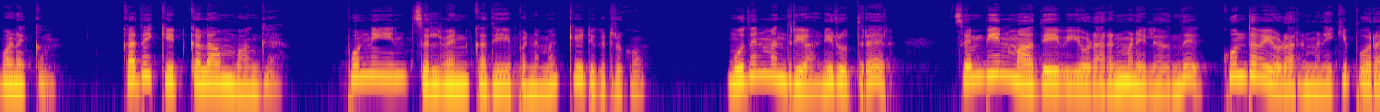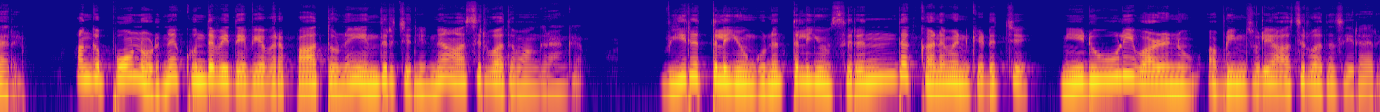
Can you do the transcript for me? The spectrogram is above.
வணக்கம். கதை கேட்கலாம் வாங்க. பொன்னியின் செல்வன் கதையை இப்போ நம்ம கேட்டுக்கிட்டு இருக்கோம். முதன் மந்திரி அனிருத்ரர் செம்பியன் மாதேவியோட அரண்மனையிலிருந்து குந்தவையோட அரண்மனைக்கு போறாரு. அங்க போன உடனே குந்தவை தேவி அவரை பார்த்தோன்னே எந்திரிச்சு நின்று ஆசிர்வாதம் வாங்குறாங்க. வீரத்திலையும் குணத்திலையும் சிறந்த கணவன் கிடைச்சு நீடூழி வாழணும் அப்படின்னு சொல்லி ஆசிர்வாதம் செய்கிறாரு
